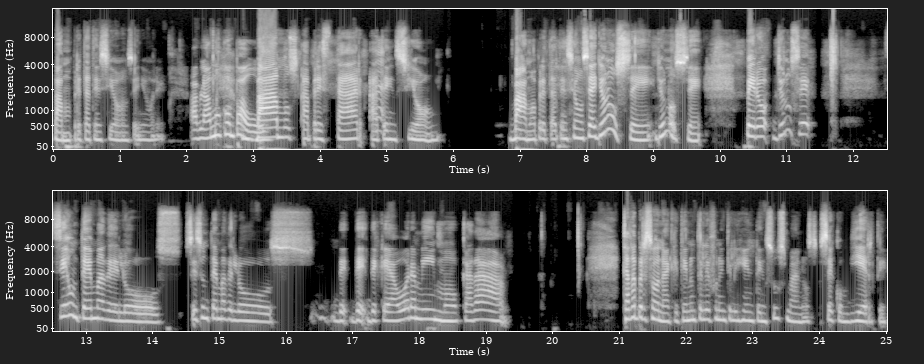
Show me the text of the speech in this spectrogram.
Vamos a prestar atención, señores. Hablamos con Paul. Vamos a prestar atención. Vamos a prestar atención. O sea, yo no sé, yo no sé, pero yo no sé si es un tema de los, si es un tema de los, de, de, que ahora mismo cada, cada persona que tiene un teléfono inteligente en sus manos se convierte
